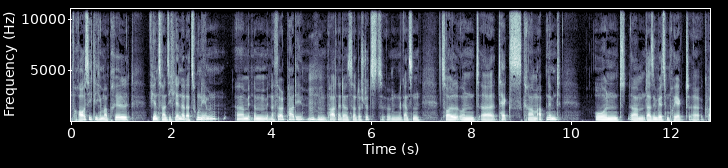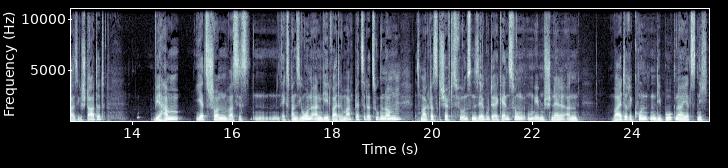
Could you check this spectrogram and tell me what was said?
voraussichtlich im April 24 Länder dazunehmen äh, mit, einem, mit einer Third Party, mhm. einem Partner, der uns da unterstützt, ähm, den ganzen Zoll- und äh, Tax-Kram abnimmt. Und ähm, da sind wir jetzt im Projekt äh, quasi gestartet. Wir haben jetzt schon, was jetzt äh, Expansion angeht, weitere Marktplätze dazugenommen. Mhm. Das Marktplatzgeschäft ist für uns eine sehr gute Ergänzung, um eben schnell an weitere Kunden, die Bogner jetzt nicht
